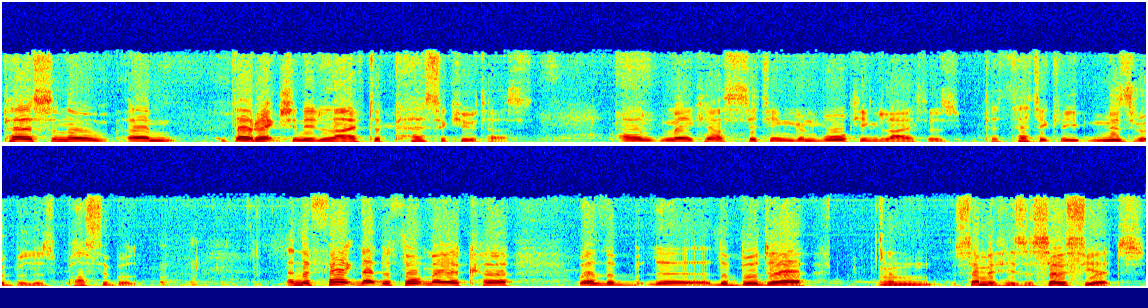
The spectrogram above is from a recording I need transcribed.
personal um, direction in life to persecute us and make our sitting and walking life as pathetically miserable as possible. And the fact that the thought may occur, well, the, the, the Buddha and some of his associates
